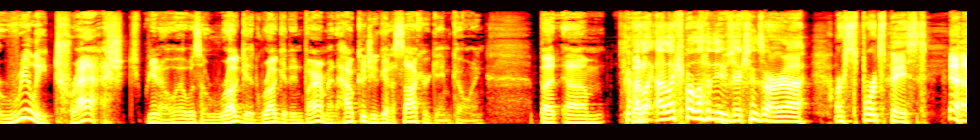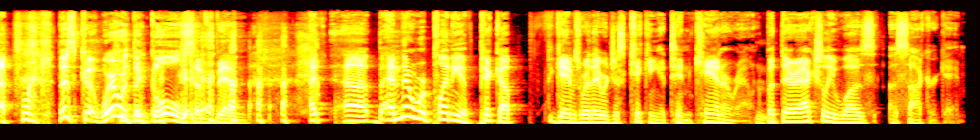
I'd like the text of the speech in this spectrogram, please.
really trashed. You know, it was a rugged, rugged environment. How could you get a soccer game going? But um, I like, I like how a lot of the objections are uh, are sports based. yeah, this could, where would the goals have been? I, uh, and there were plenty of pickup games where they were just kicking a tin can around, but there actually was a soccer game,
